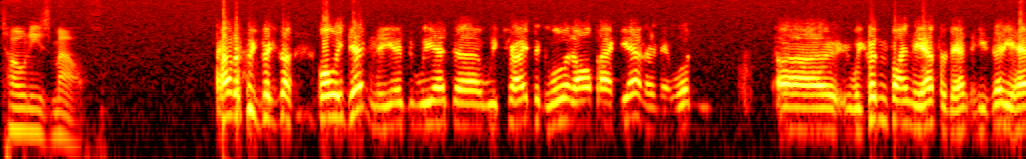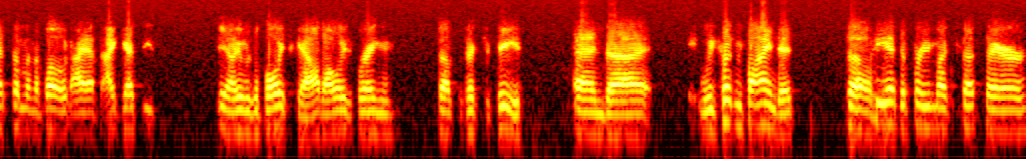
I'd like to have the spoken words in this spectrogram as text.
Tony's mouth? How did we fix that? Well, we didn't. He had, we had uh, we tried to glue it all back in, and it wouldn't. Uh, we couldn't find the Efferdent. He said he had some in the boat. I have, I guess he's, you know, he was a Boy Scout. Always bring stuff to fix your teeth, and uh, we couldn't find it. So he had to pretty much sit there,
